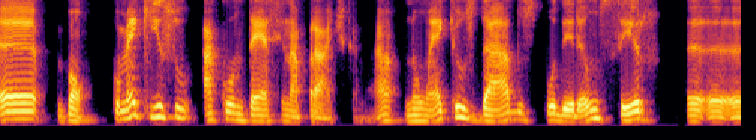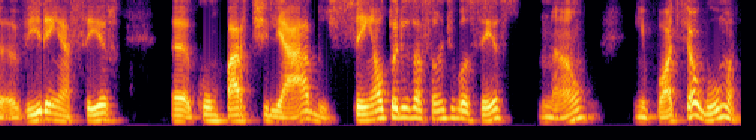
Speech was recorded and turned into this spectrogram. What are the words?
É, bom, como é que isso acontece na prática? Né? Não é que os dados poderão ser, uh, uh, virem a ser compartilhados sem autorização de vocês não, em hipótese alguma.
